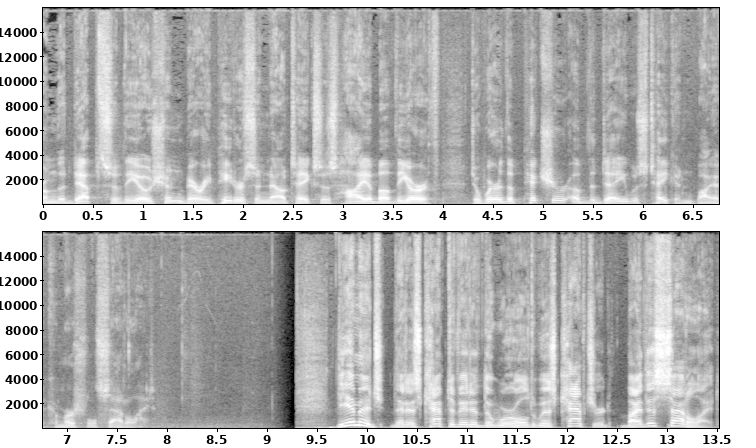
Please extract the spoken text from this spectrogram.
From the depths of the ocean, Barry Petersen now takes us high above the earth to where the picture of the day was taken by a commercial satellite. The image that has captivated the world was captured by this satellite,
